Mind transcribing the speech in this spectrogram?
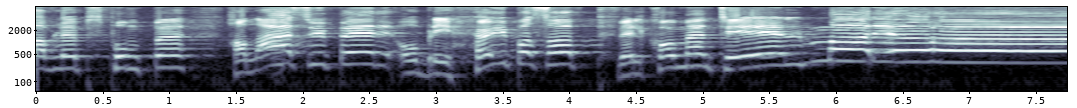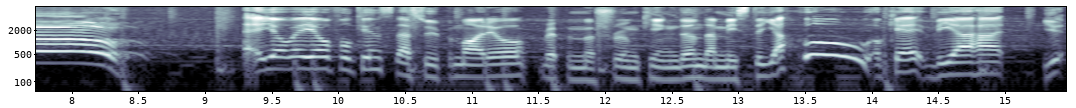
avløpspumpe. Han er super og blir høy på sopp. Velkommen til Mario! Hey yo, hey yo, folkens. Det er Super Mario, rapper Mushroom Kingdom, det er Mr. Yahoo! Ok, vi er her. Yeah.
